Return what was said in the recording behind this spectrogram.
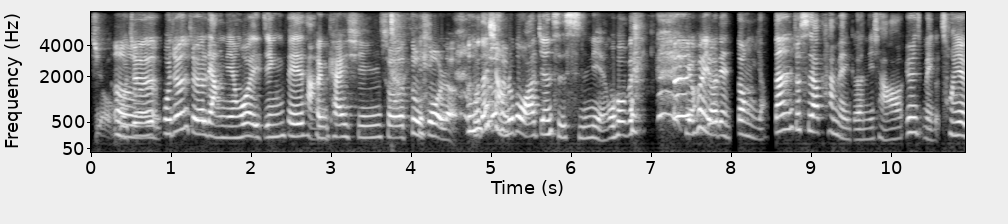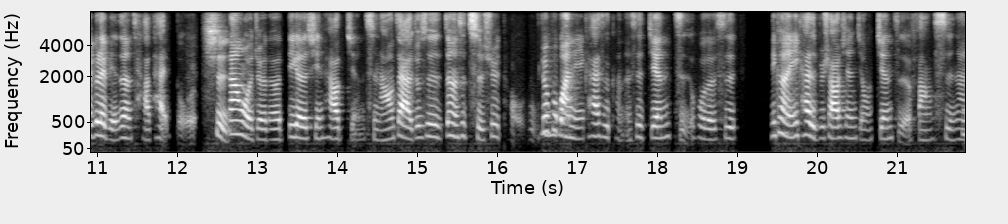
久。我觉得，我觉得觉得两年我已经非常很开心，说度过了。我在想，如果我要坚持十年，我会不会也会有点动摇？但是就是要看每个人你想要，因为每个创业类别真的差太多了。是，但我觉得第一个心态要坚持，然后再来就是真的是持续投入。就不管你一开始可能是兼职，或者是。你可能一开始必须要先用兼职的方式，那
